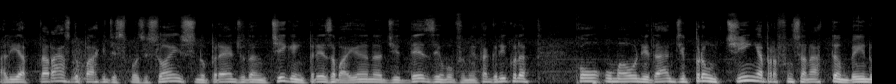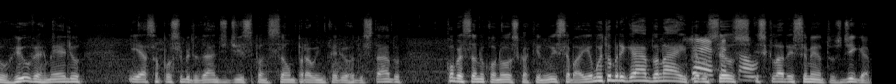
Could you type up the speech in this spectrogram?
ali atrás do Parque de Exposições, no prédio da antiga empresa baiana de desenvolvimento agrícola, com uma unidade prontinha para funcionar também no Rio Vermelho e essa possibilidade de expansão para o interior do estado. Conversando conosco aqui no Issa Bahia. Muito obrigado, Nai, pelos seus esclarecimentos. Diga.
